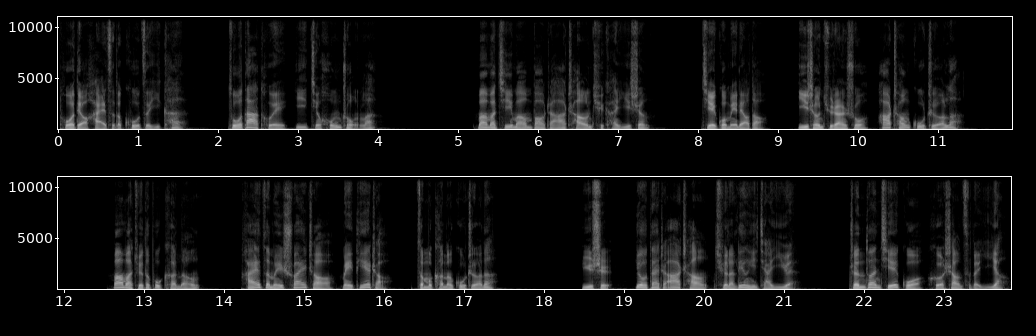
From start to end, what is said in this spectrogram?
脱掉孩子的裤子一看，左大腿已经红肿了。妈妈急忙抱着阿长去看医生，结果没料到，医生居然说阿长骨折了。妈妈觉得不可能，孩子没摔着，没跌着，怎么可能骨折呢？于是又带着阿长去了另一家医院。诊断结果和上次的一样。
